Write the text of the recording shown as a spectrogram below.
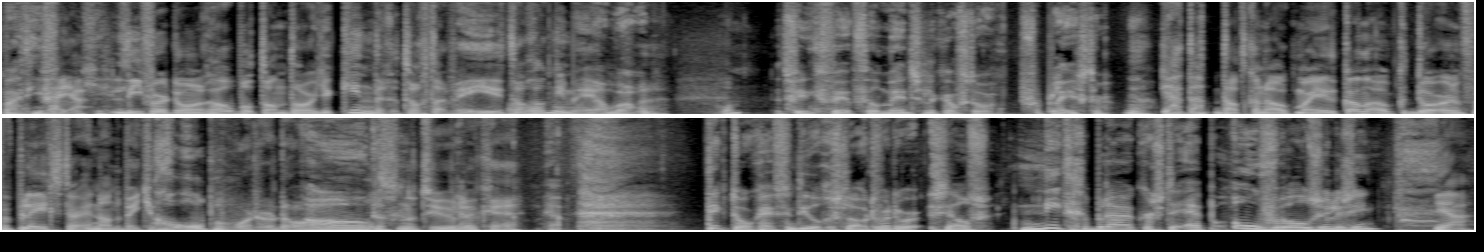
Maakt hij Nou ja, foutje. liever door een robot dan door je kinderen, toch? Daar weet je toch ook niet mee helpen. waarom? Waarom? Dat vind ik veel, menselijker. Of door een verpleegster. Ja, dat, dat kan ook. Maar je kan ook door een verpleegster en dan een beetje geholpen worden door een Oh, dat- natuurlijk. Hè? Ja. TikTok heeft een deal gesloten... waardoor zelfs niet-gebruikers de app overal zullen zien. Ja,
